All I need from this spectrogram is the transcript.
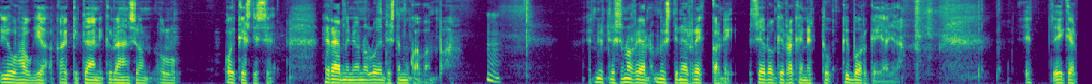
Johaug ja kaikki tämä, niin kyllähän se on ollut oikeasti se herääminen on ollut entistä mukavampaa. Mm. Et nyt se Norjan mystinen rekka, niin siellä onkin rakennettu kyborgeja ja et, eikä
